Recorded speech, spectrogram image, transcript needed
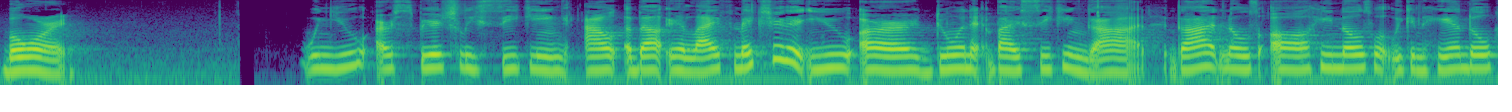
born. When you are spiritually seeking out about your life, make sure that you are doing it by seeking God. God knows all. He knows what we can handle,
